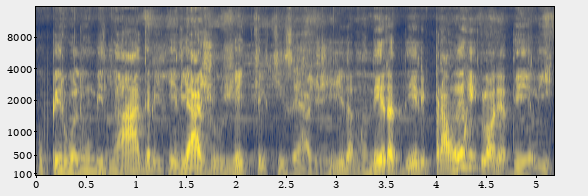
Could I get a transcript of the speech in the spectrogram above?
operou ali um milagre. Ele age do jeito que ele quiser agir, da maneira dele, para honra e glória dele.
